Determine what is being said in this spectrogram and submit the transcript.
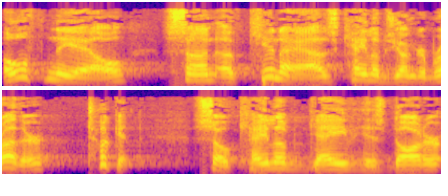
Othniel, son of Kenaz, Caleb's younger brother, took it. So Caleb gave his daughter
